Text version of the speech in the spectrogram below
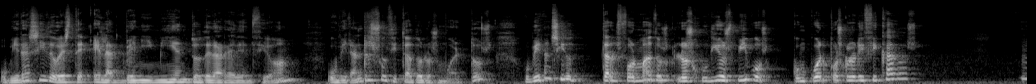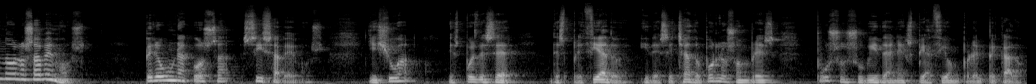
¿Hubiera sido este el advenimiento de la redención? ¿Hubieran resucitado los muertos? ¿Hubieran sido transformados los judíos vivos con cuerpos glorificados? No lo sabemos, pero una cosa sí sabemos. Yeshua después de ser despreciado y desechado por los hombres, puso su vida en expiación por el pecado,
